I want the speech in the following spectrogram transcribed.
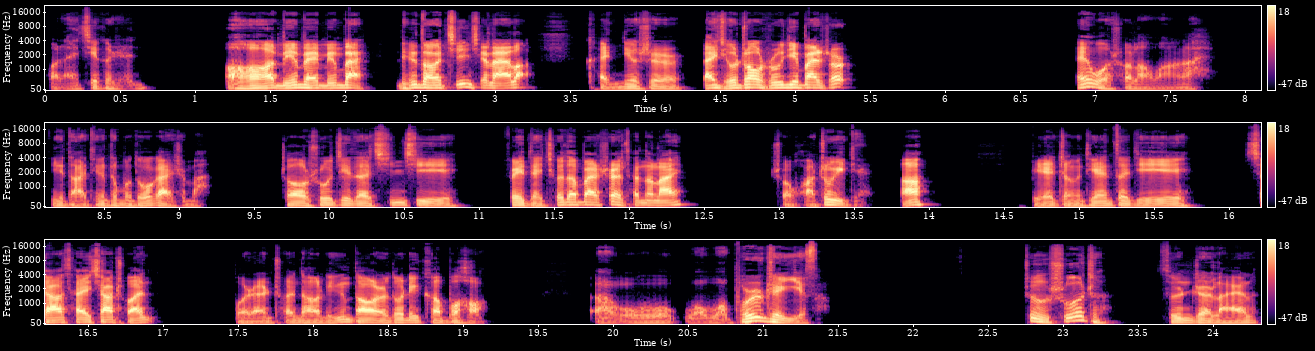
我来接个人。哦，明白明白，领导亲戚来了。肯定是来求赵书记办事儿。哎，我说老王啊，你打听这么多干什么？赵书记的亲戚非得求他办事才能来，说话注意点啊！别整天自己瞎猜瞎传，不然传到领导耳朵里可不好。啊，我我我我不是这意思。正说着，孙志来了，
